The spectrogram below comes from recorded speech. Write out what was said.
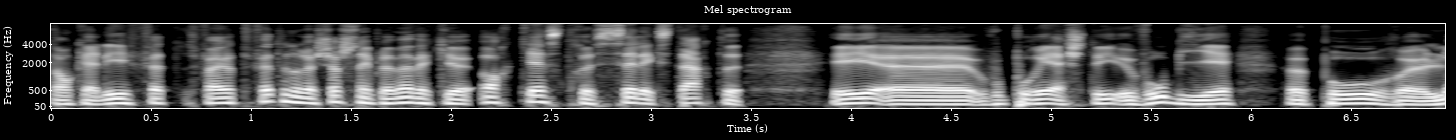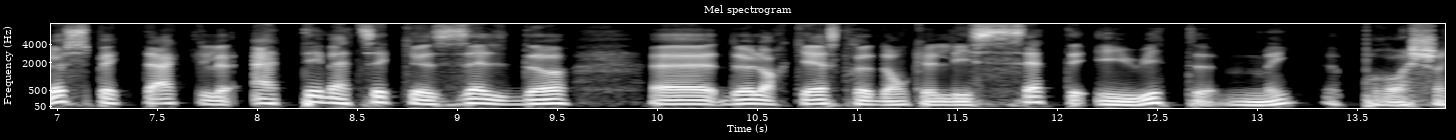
Donc, allez, faites, faites, une recherche simplement avec Orchestre Select Start et vous pourrez acheter vos billets pour le spectacle à thématique Zelda de l'orchestre, donc les 7 et 8 mai prochains.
